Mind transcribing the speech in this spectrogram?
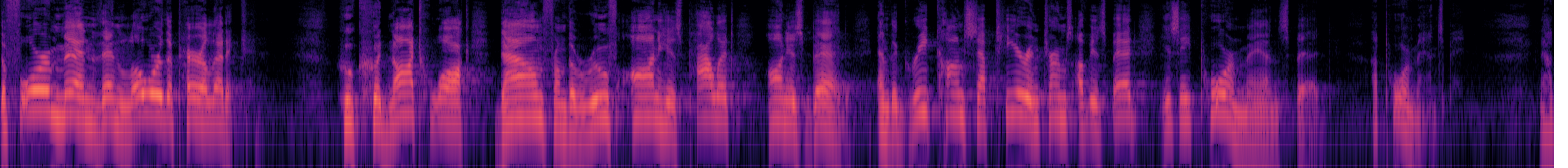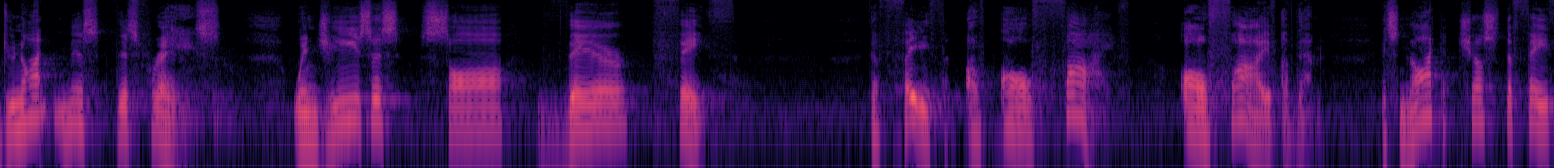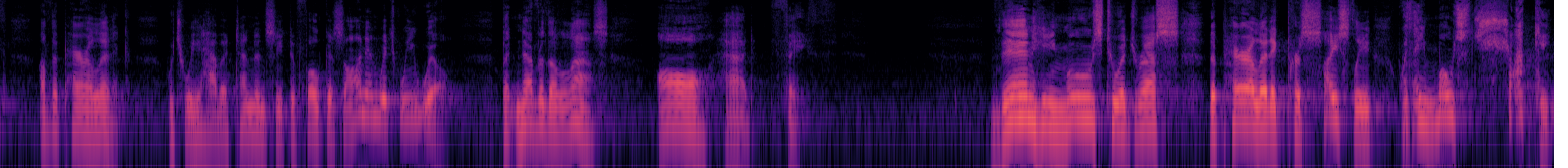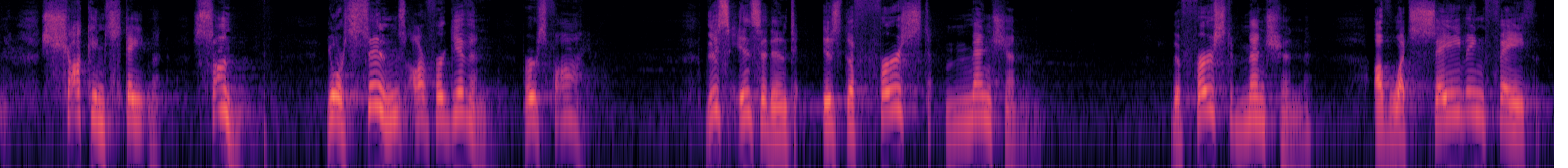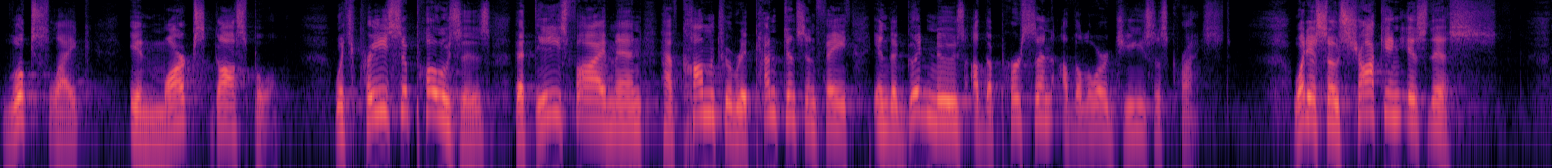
The four men then lower the paralytic who could not walk down from the roof on his pallet on his bed. And the Greek concept here, in terms of his bed, is a poor man's bed. A poor man's bed. Now, do not miss this phrase. When Jesus saw their faith, faith of all five, all five of them. It's not just the faith of the paralytic, which we have a tendency to focus on and which we will, but nevertheless, all had faith. Then he moves to address the paralytic precisely with a most shocking, shocking statement Son, your sins are forgiven. Verse 5. This incident is the first mention, the first mention of what saving faith looks like in Mark's gospel, which presupposes that these five men have come to repentance and faith in the good news of the person of the Lord Jesus Christ. What is so shocking is this.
